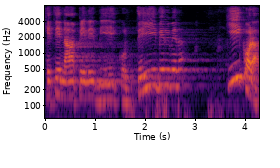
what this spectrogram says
খেতে না পেলে বিয়ে করতেই বেরোবে না। কি করা?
